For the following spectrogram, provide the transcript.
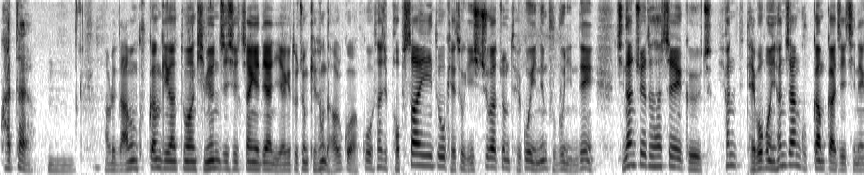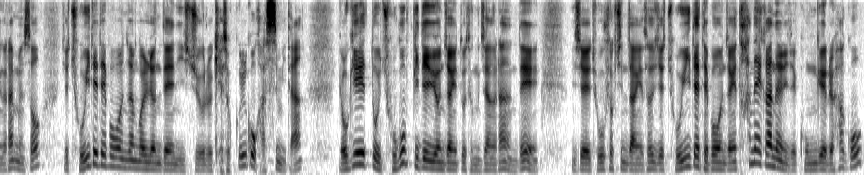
같아요. 음, 아무래도 남은 국감 기간 동안 김현지 실장에 대한 이야기도 좀 계속 나올 것 같고 사실 법사위도 계속 이슈가 좀 되고 있는 부분인데 지난주에도 사실 그 현, 대법원 현장 국감까지 진행을 하면서 이제 조희대 대법원장 관련된 이슈를 계속 끌고 갔습니다. 여기에 또 조국 비대위원장이 또 등장을 하는데 이제 조국 혁신당에서 이제 조희대 대법원장의 탄핵안을 이제 공개를 하고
